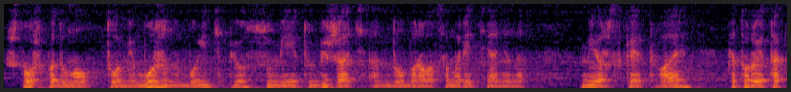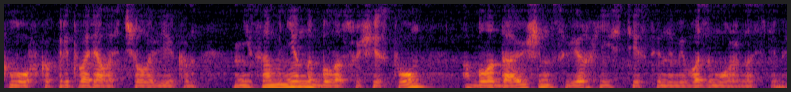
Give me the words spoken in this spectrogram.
Что ж, подумал Томми, может быть, пес сумеет убежать от доброго самаритянина. Мерзкая тварь, которая так ловко притворялась человеком, несомненно была существом, обладающим сверхъестественными возможностями.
